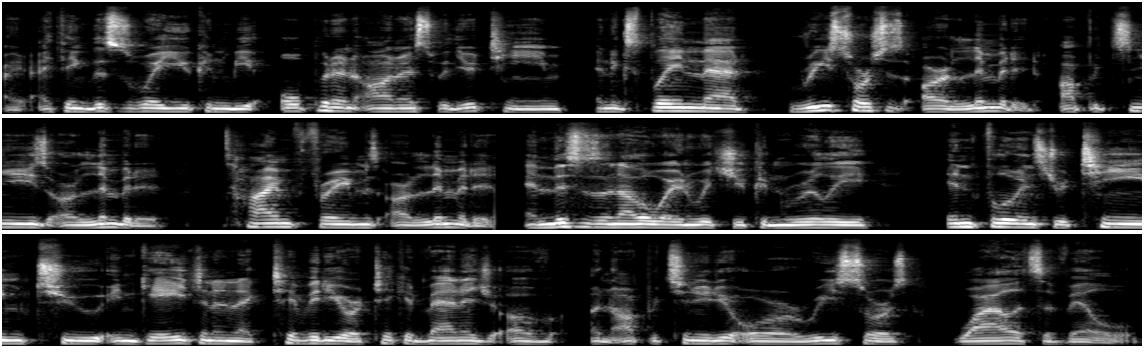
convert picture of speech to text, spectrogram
right? I think this is where you can be open and honest with your team and explain that resources are limited opportunities are limited time frames are limited. And this is another way in which you can really influence your team to engage in an activity or take advantage of an opportunity or a resource while it's available.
